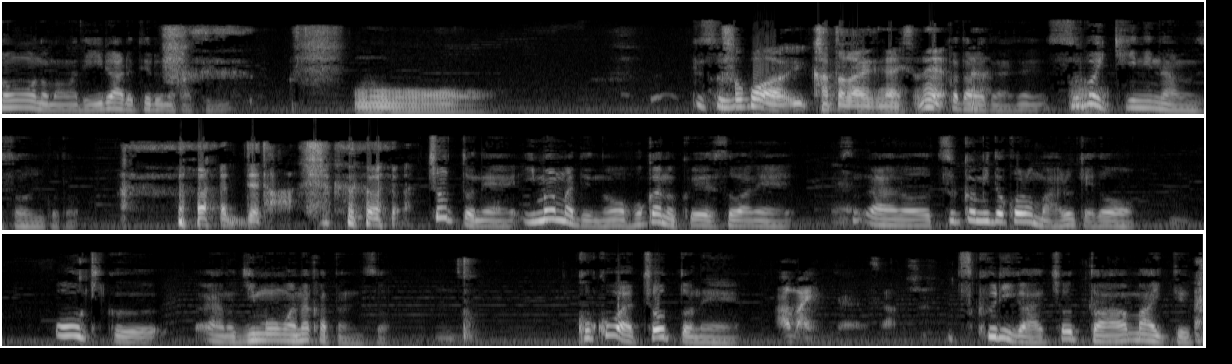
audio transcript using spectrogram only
孫王のままでいられてるのかっていう。おそこは語られてないですよね。語られてないですね。すごい気になるんです、そういうこと。出た。ちょっとね、今までの他のクエストはね、つあの、突っ込みどころもあるけど、大きく、あの、疑問はなかったんですよ。うんここはちょっとね、甘いんじゃないですか。作りがちょっと甘いっていうか、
